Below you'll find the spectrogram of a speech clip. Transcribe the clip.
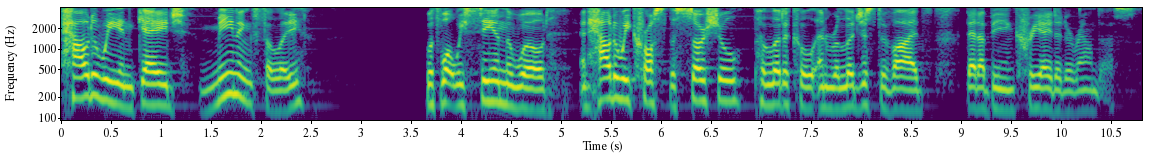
how do we engage meaningfully with what we see in the world? And how do we cross the social, political, and religious divides that are being created around us?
